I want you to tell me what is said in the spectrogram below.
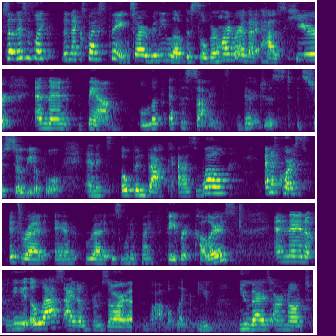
So this is like the next best thing. So I really love the silver hardware that it has here, and then bam, look at the sides. They're just, it's just so beautiful. And it's open back as well. And of course, it's red, and red is one of my favorite colors. And then the last item from Zara, wow, like you, you guys are not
